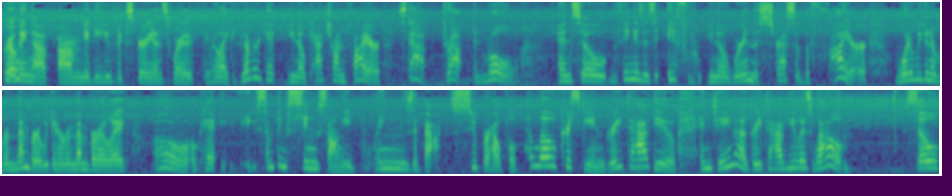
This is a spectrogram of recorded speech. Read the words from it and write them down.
growing up, um, maybe you've experienced where they were like, if you ever get, you know, catch on fire, stop, drop, and roll and so the thing is, is if, you know, we're in the stress of the fire, what are we going to remember? Are we going to remember like, oh, okay, something sing-songy brings it back. Super helpful. Hello, Christine. Great to have you. And Jana, great to have you as well. So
